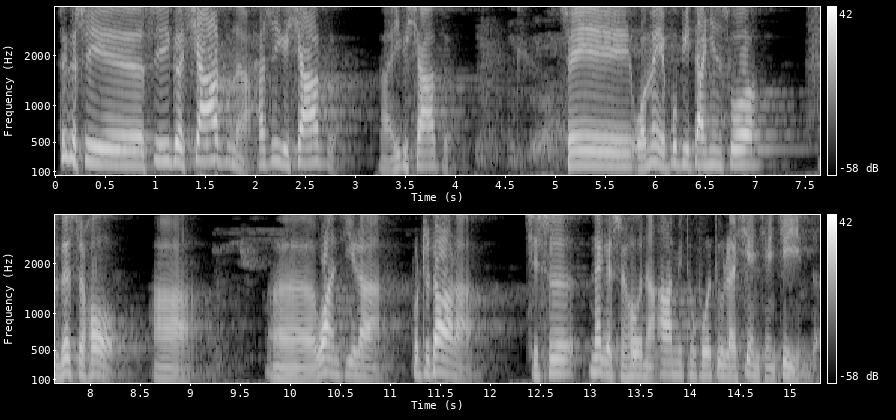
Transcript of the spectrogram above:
这个是是一个瞎子呢，还是一个瞎子？啊，一个瞎子，所以我们也不必担心说死的时候啊，呃，忘记了，不知道了。其实那个时候呢，阿弥陀佛都来现前接引的。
